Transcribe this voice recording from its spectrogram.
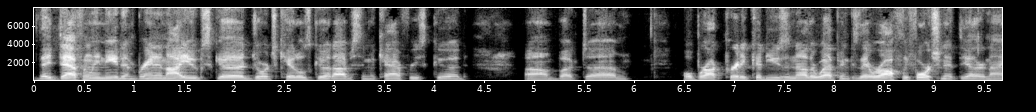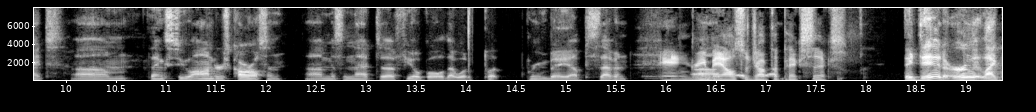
They definitely need him. Brandon Aiyuk's good. George Kittle's good. Obviously, McCaffrey's good. Um, but um, old Brock Purdy could use another weapon because they were awfully fortunate the other night, um, thanks to Anders Carlson uh, missing that uh, field goal that would have put Green Bay up seven. And Green Uh, Bay also dropped the pick six. They did early, like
